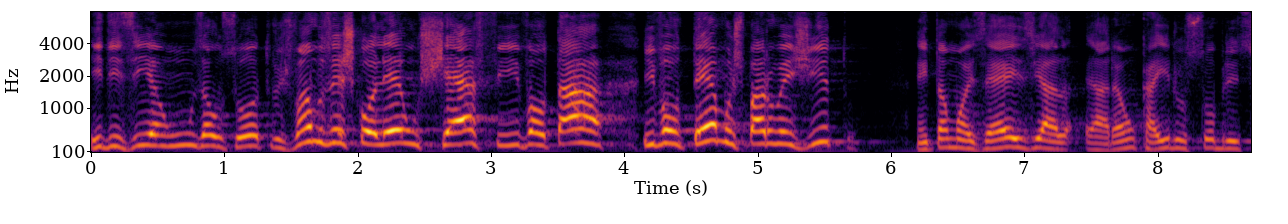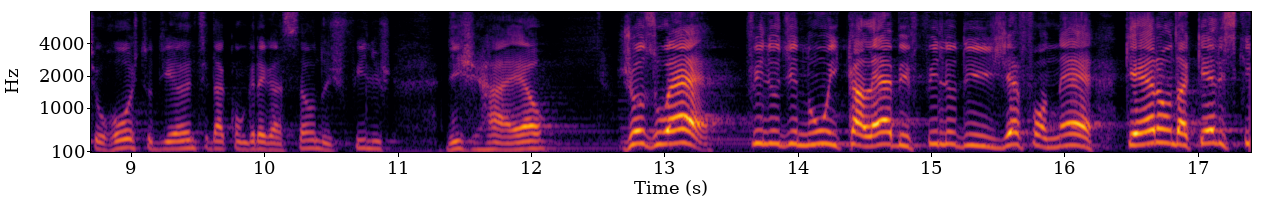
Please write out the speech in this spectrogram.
e diziam uns aos outros: Vamos escolher um chefe e voltar e voltemos para o Egito. Então Moisés e Arão caíram sobre seu rosto diante da congregação dos filhos de Israel. Josué, filho de Nun, e Caleb, filho de Jefoné, que eram daqueles que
